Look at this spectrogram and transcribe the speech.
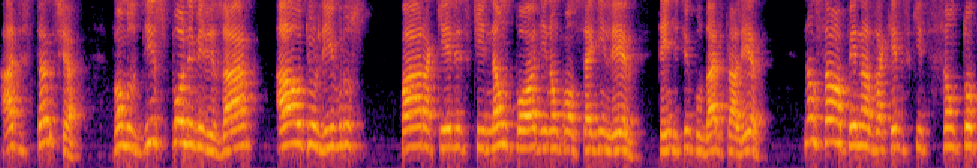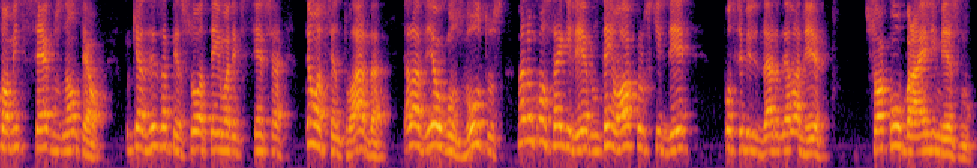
à distância, vamos disponibilizar audiolivros para aqueles que não podem, não conseguem ler, têm dificuldade para ler. Não são apenas aqueles que são totalmente cegos, não, Theo. Porque às vezes a pessoa tem uma deficiência tão acentuada, ela vê alguns vultos, mas não consegue ler, não tem óculos que dê possibilidade dela ler. Só com o braille mesmo,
